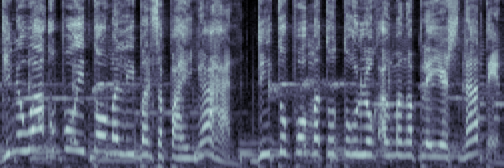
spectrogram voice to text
Ginawa ko po ito maliban sa pahingahan. Dito po matutulog ang mga players natin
